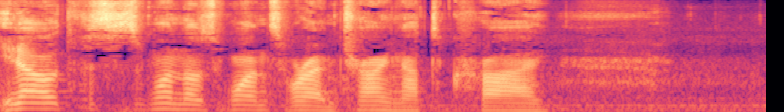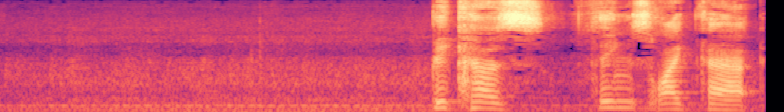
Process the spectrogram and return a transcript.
You know, this is one of those ones where I'm trying not to cry. Because things like that,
